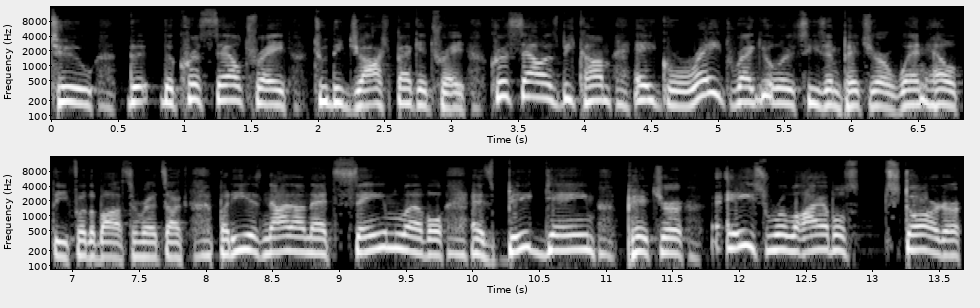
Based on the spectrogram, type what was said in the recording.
to the, the Chris Sale trade to the Josh Beckett trade. Chris Sale has become a great regular season pitcher when healthy for the Boston Red Sox, but he is not on that same level as big game pitcher, ace reliable starter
